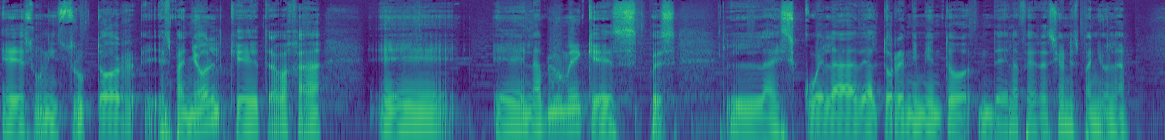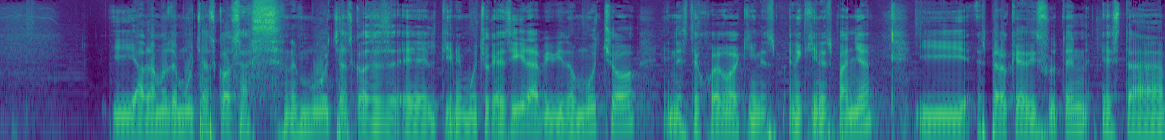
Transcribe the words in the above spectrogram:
es un instructor español que trabaja eh, en la Blume, que es pues la escuela de alto rendimiento de la Federación Española. Y hablamos de muchas cosas, de muchas cosas. Él tiene mucho que decir, ha vivido mucho en este juego aquí en, aquí en España y espero que disfruten esta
